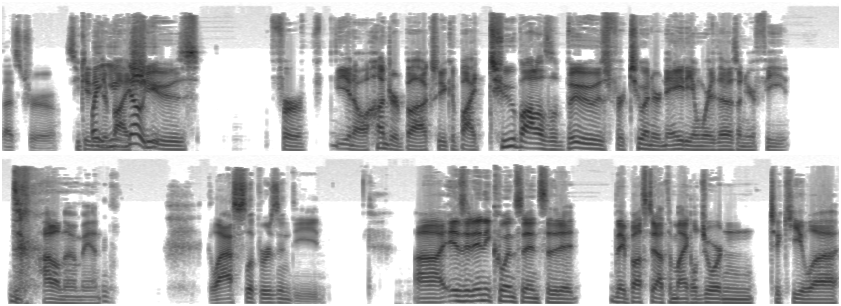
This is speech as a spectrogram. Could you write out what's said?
that's true. so you can wait, either you buy you- shoes for you know a hundred bucks, or you could buy two bottles of booze for two hundred and eighty and wear those on your feet. I don't know, man. Glass slippers, indeed. Uh, is it any coincidence that it they busted out the Michael Jordan tequila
